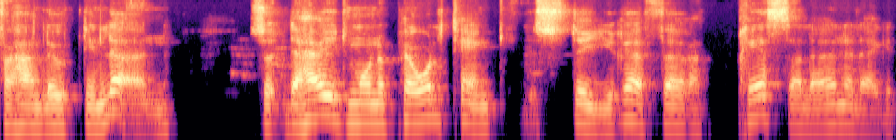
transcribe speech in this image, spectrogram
förhandla upp din lön. Så det här är ett monopoltänk styre för att pressa löneläget.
